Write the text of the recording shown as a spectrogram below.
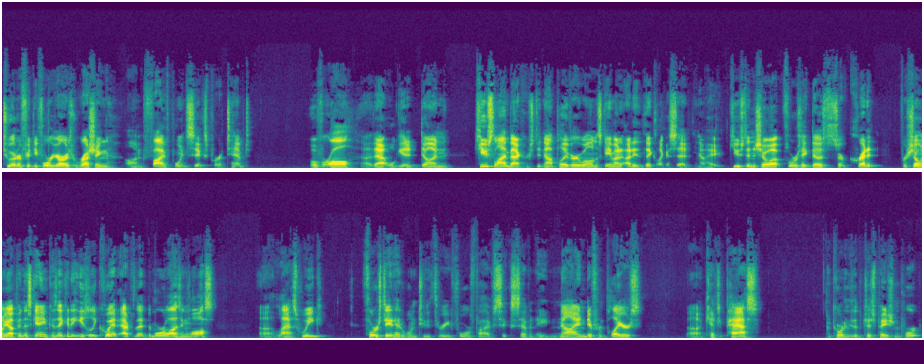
254 yards rushing on 5.6 per attempt. Overall, uh, that will get it done. Cuse linebackers did not play very well in this game. I, I, didn't think, like I said, you know, hey, Cuse didn't show up. Florida State does deserve credit for showing up in this game because they could have easily quit after that demoralizing loss uh, last week. Florida State had one, two, three, four, five, six, seven, eight, nine different players uh, catch a pass according to the participation report.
